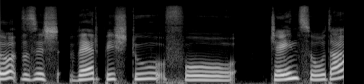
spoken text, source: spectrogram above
So, das ist «Wer bist du?» von Jane Soda.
